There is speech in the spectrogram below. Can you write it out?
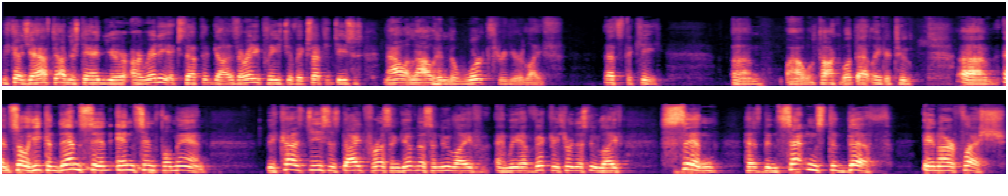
Because you have to understand you're already accepted. God is already pleased you. You've accepted Jesus. Now allow him to work through your life. That's the key. Um, wow, we'll talk about that later too. Uh, and so he condemns sin in sinful man. Because Jesus died for us and given us a new life, and we have victory through this new life, sin has been sentenced to death in our flesh,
